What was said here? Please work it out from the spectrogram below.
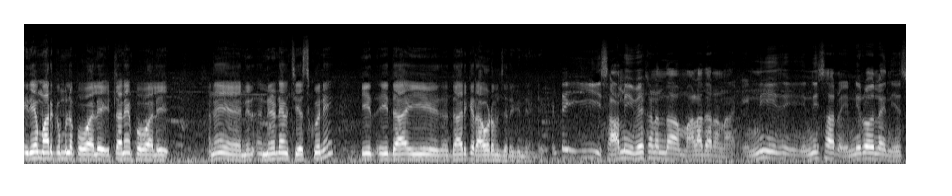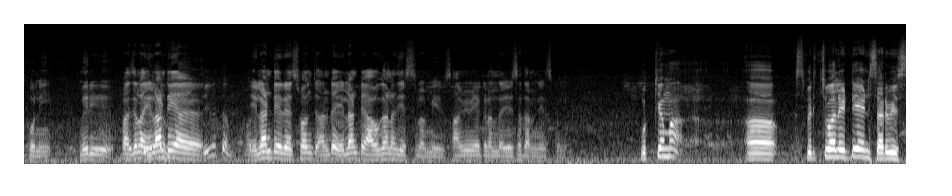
ఇదే మార్గంలో పోవాలి ఇట్లానే పోవాలి అనే నిర్ణయం చేసుకొని ఈ ఈ దా ఈ దారికి రావడం జరిగిందండి. అంటే ఈ స్వామి వివేకానంద మాలాధారణ ఎన్ని ఎన్నిసార్లు ఎన్ని రోజులైంది చేసుకొని మీరు ప్రజల ఎలాంటి జీవితం ఎలాంటి రెస్పాన్స్ అంటే ఎలాంటి అవగాహన చేస్తున్నారు మీరు స్వామి వివేకానంద వేషధారణ చేసుకొని? ముఖ్యమ స్పిరిచువాలిటీ అండ్ సర్వీస్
